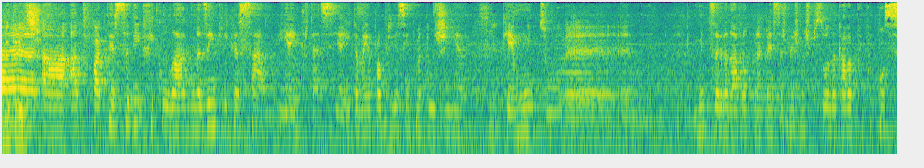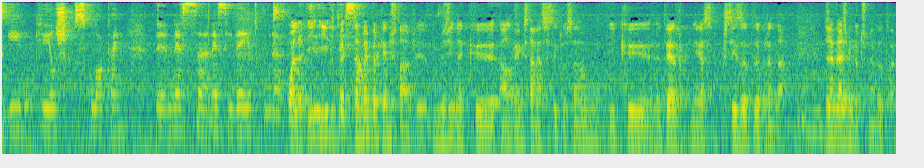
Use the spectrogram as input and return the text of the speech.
uma- matrizes. Há, há, de facto essa dificuldade, mas a implicação e a importância e também a própria sintomatologia, Sim. que é muito, eh, eh, muito desagradável para, essas mesmas pessoas, acaba por, conseguir que eles se coloquem eh, nessa, nessa ideia de cura. Olha, e, e proteção. também para quem nos está a ver, imagina que alguém que está nessa situação e que até reconhece que precisa de abrandar. Já é 10 minutos, não é, doutora?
